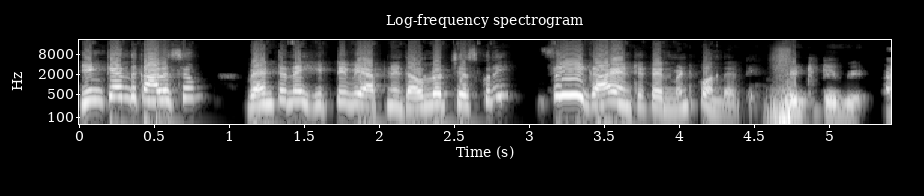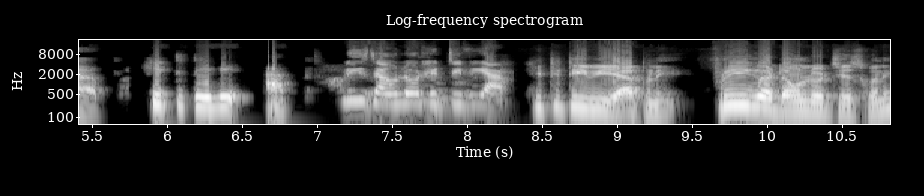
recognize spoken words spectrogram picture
ఇంకెందుకు ఆలస్యం? వెంటనే హిట్ టీవీ యాప్ని డౌన్లోడ్ చేసుకుని ఫ్రీగా ఎంటర్టైన్మెంట్ పొందండి. Hit TV app. Hit TV app. Please download Hit TV app. Hit TV యాప్ని ఫ్రీగా డౌన్లోడ్ చేసుకొని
